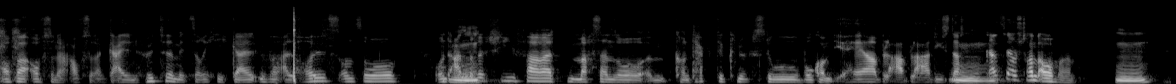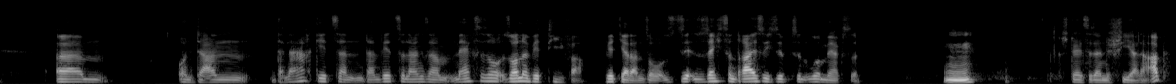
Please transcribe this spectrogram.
Auf, auf, so einer, auf so einer geilen Hütte mit so richtig geil überall Holz und so. Und Mhm. andere Skifahrer machst dann so ähm, Kontakte knüpfst du, wo kommt ihr her, bla bla, dies, das. Mhm. Kannst du ja am Strand auch machen. Mhm. Ähm, und dann, danach geht's dann, dann wird so langsam, merkst du so, Sonne wird tiefer. Wird ja dann so, se- 16.30, 17 Uhr merkst du. Mhm. Stellst du deine Skier da ab,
